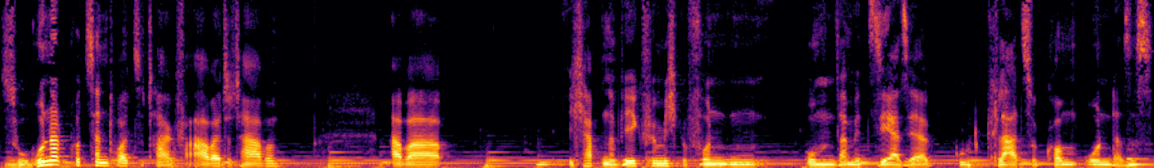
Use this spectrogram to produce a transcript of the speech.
zu 100% heutzutage verarbeitet habe. Aber ich habe einen Weg für mich gefunden, um damit sehr, sehr gut klarzukommen, ohne dass es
